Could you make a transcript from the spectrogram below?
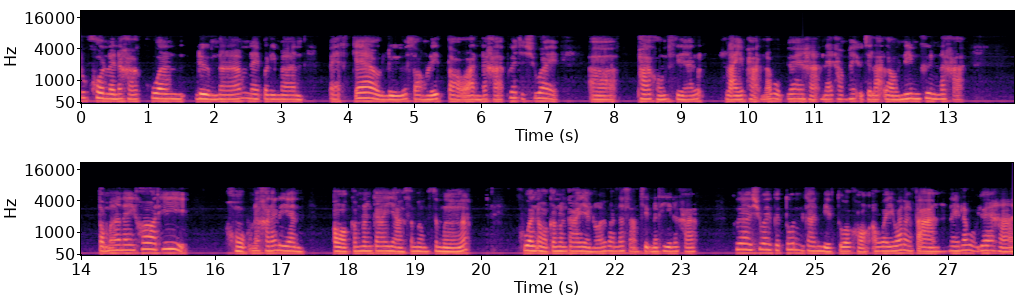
ทุกคนเลยนะคะ ควรดื่มน้ำในปริมาณ 8 แก้วหรือ 2 ลิตรต่อวันนะคะ เพื่อจะช่วยพาของเสียไหลผ่านระบบย่อยอาหาร และทำให้อุจจาระเรานิ่มขึ้นนะคะ ต่อมาในข้อที่ 6 นะคะ นักเรียนออกกำลังกายอย่างสม่ำเสมอ ควรออกกำลังกายอย่างน้อยวันละ 30 นาทีนะคะ เพื่อช่วยกระตุ้นการบีบตัวของอวัยวะต่างๆ ในระบบย่อยอาหาร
